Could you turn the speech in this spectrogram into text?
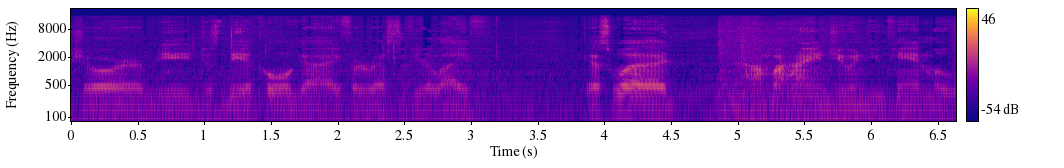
Sure, be just be a cool guy for the rest of your life. Guess what? Now I'm behind you and you can't move.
